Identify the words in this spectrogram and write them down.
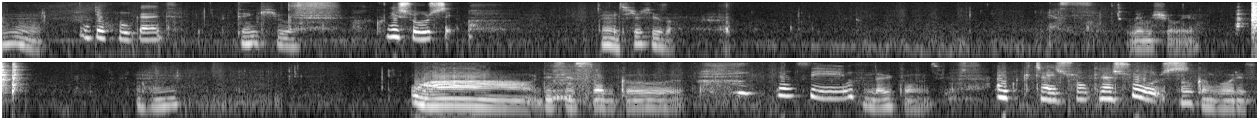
Mm. ibyo kumugati Thank you. kugishushe Mm, si cyo cyiza. merci Let me show you. Mhm. Wow, this is so good. merci Ndabikunze. ariko kirashushe Ntukangohereze.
